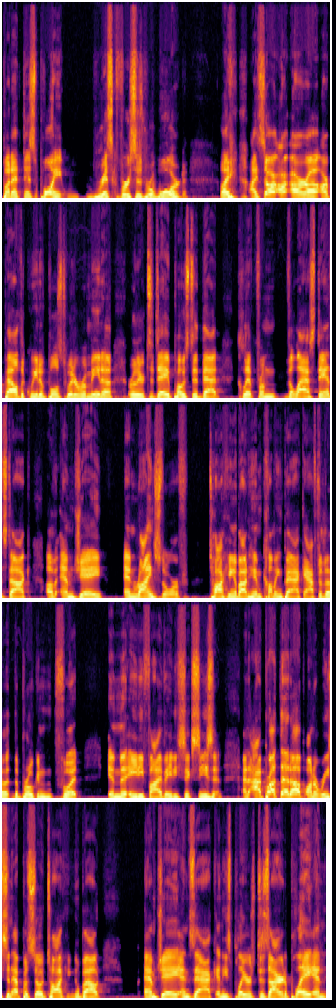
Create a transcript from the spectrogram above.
But at this point, risk versus reward. Like I saw our our, uh, our pal, the Queen of Bulls, Twitter, Ramina, earlier today posted that clip from the Last Dance doc of MJ and Reinsdorf talking about him coming back after the the broken foot in the 85-86 season. And I brought that up on a recent episode talking about MJ and Zach and these players' desire to play, and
